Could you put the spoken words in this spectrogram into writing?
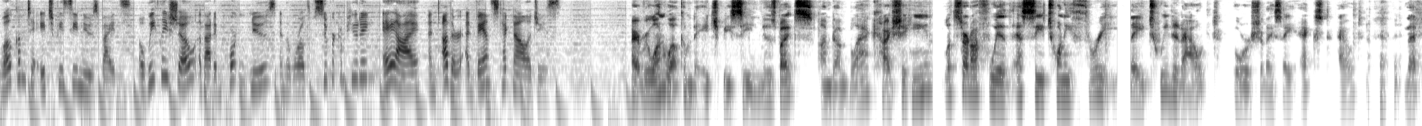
Welcome to HPC News Bytes, a weekly show about important news in the world of supercomputing, AI, and other advanced technologies. Hi, everyone. Welcome to HPC News Bytes. I'm Doug Black. Hi, Shaheen. Let's start off with SC23. They tweeted out, or should I say, X'd out, that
